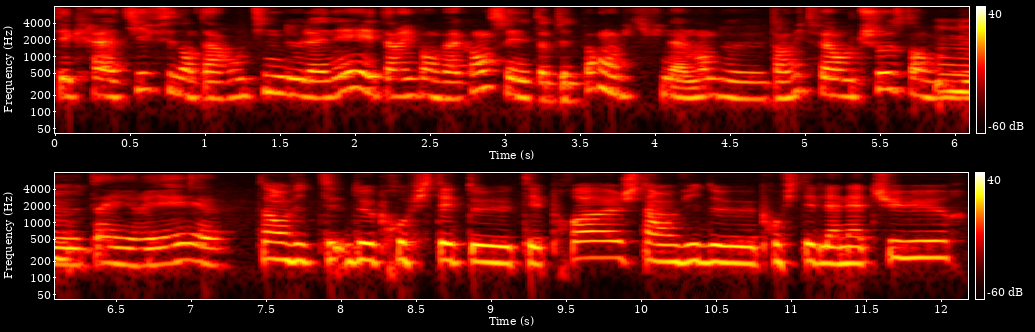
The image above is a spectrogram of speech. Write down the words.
t'es créatif, c'est dans ta routine de l'année et t'arrives en vacances et t'as peut-être pas envie, finalement, de... T'as envie de faire autre chose, t'as envie Mm. de t'aérer. euh. T'as envie de, de profiter de tes proches, t'as envie de profiter de la nature,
